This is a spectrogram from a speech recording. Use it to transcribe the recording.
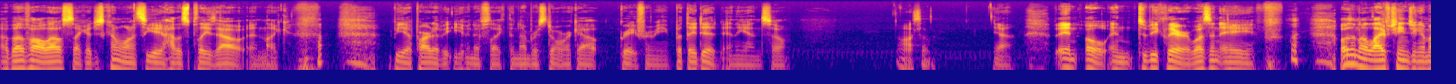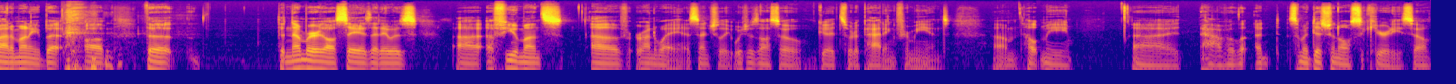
above all else, like I just kind of want to see how this plays out and like be a part of it, even if like the numbers don't work out great for me. But they did in the end. So, awesome. Yeah, and oh, and to be clear, it wasn't a wasn't a life changing amount of money, but uh, the the number I'll say is that it was uh, a few months of runway essentially, which is also good sort of padding for me and um, helped me uh, have a, a, some additional security. So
